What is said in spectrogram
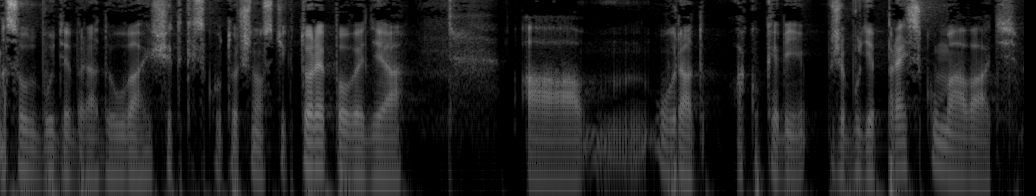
a súd bude brať do úvahy všetky skutočnosti, ktoré povedia a úrad ako keby, že bude preskúmavať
